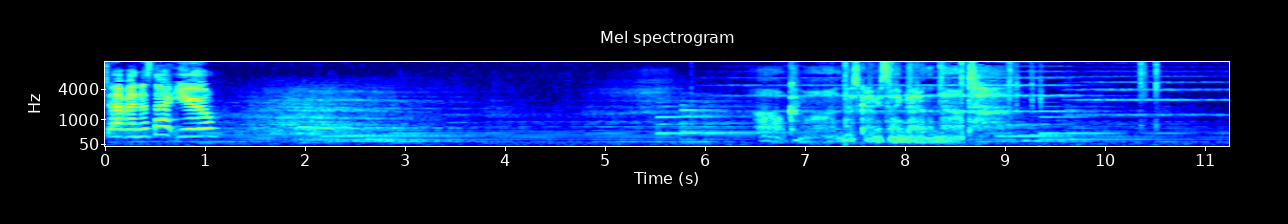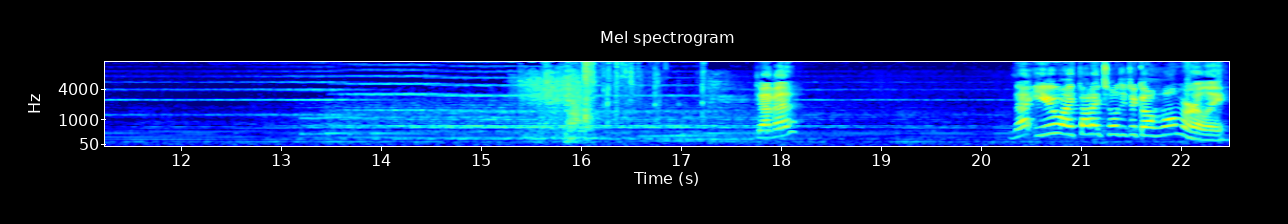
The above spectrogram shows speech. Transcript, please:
Devin, is that you? Something better than that. Devin? Is that you? I thought I told you to go home early.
